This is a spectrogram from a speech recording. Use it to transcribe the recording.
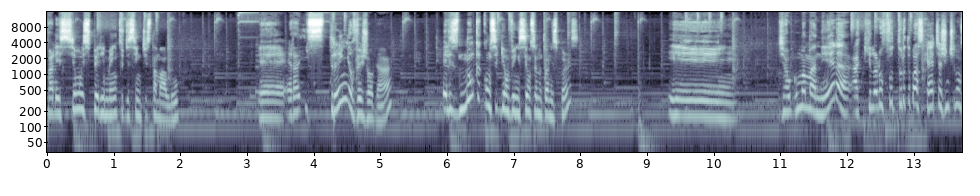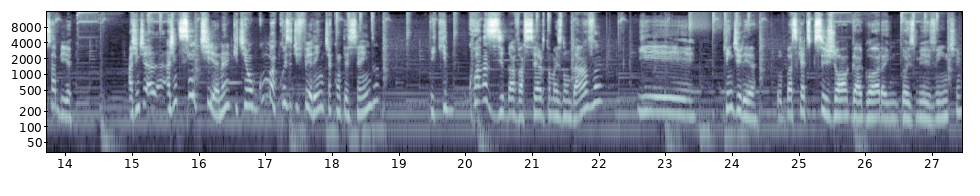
Parecia um experimento de cientista maluco. É, era estranho ver jogar. Eles nunca conseguiam vencer o San Antonio Spurs. E de alguma maneira, aquilo era o futuro do basquete, a gente não sabia. A gente, a, a gente sentia, né, que tinha alguma coisa diferente acontecendo e que quase dava certo, mas não dava. E quem diria? O basquete que se joga agora em 2020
